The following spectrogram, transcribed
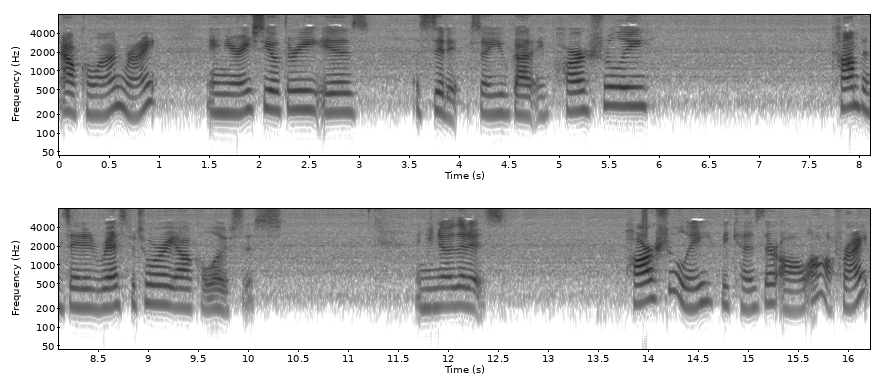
alkaline, right? And your HCO3 is acidic. So you've got a partially compensated respiratory alkalosis. And you know that it's partially because they're all off, right?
